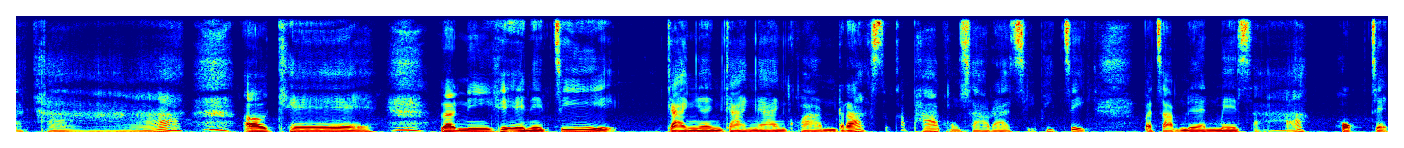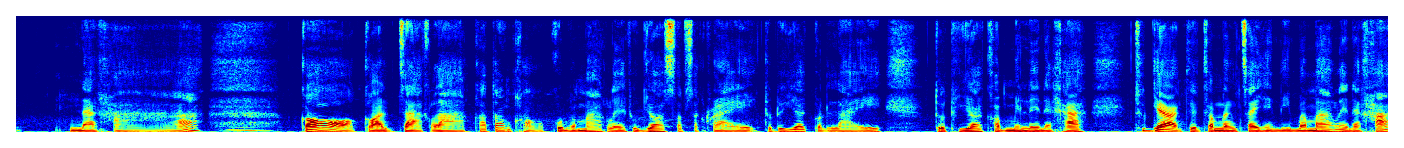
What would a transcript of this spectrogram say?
นะคะ โอเค แล้วนี่คือ energy การเงินการงานความรักสุขภาพของชาวราศีพิจิก ประจำเดือนเมษา67 นะคะ ก็ก่อนจากลาก็ต้องขอขอบคุณมากๆเลยทุกยอด subscribe ทุกยอดกดไลค์ทุกยอดคอมเมนต์เลยนะคะ ทุกอย่างคือกำลังใจอย่างดีมากๆเลยนะคะ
